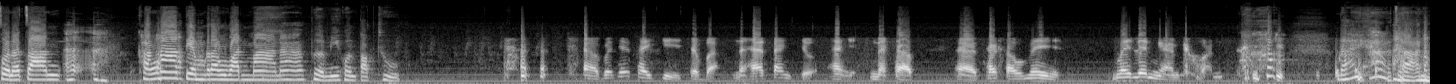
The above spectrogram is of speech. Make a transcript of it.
ส่วนอาจารย์เออครั้งหน้าเตรียมรางวัลมานะคะเผื่อมีคนตอบถูก อ่าประเทศไทยกี่ฉบับนะฮะ ตั้งโจทย์ให้นะครับอ่าถ้าเขาไม่ไม่เล่นงานก่อนได้ค่ะอาจารย์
